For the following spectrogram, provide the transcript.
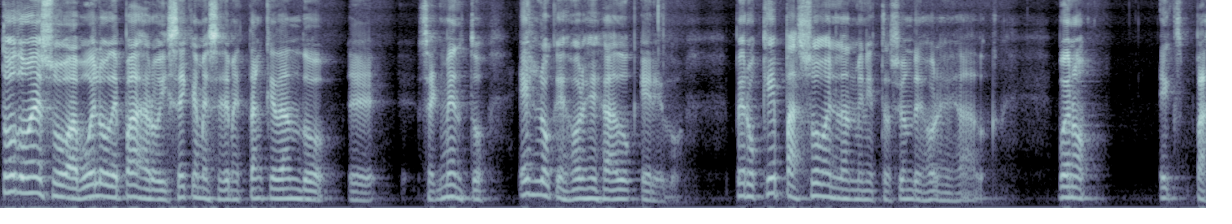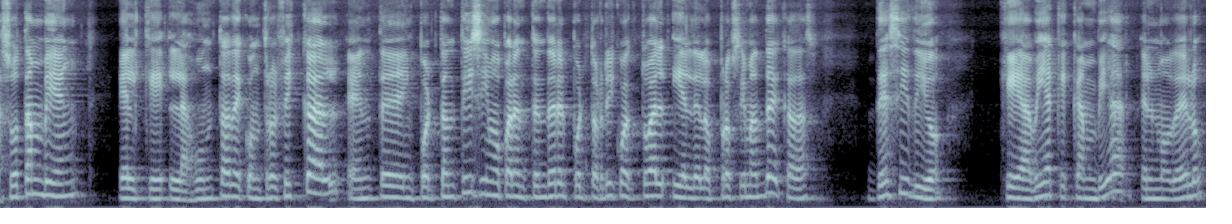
Todo eso, abuelo de pájaro, y sé que me, se me están quedando eh, segmentos, es lo que Jorge Haddock heredó. Pero ¿qué pasó en la administración de Jorge Haddock? Bueno, pasó también el que la Junta de Control Fiscal, ente importantísimo para entender el Puerto Rico actual y el de las próximas décadas, decidió que había que cambiar el modelo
